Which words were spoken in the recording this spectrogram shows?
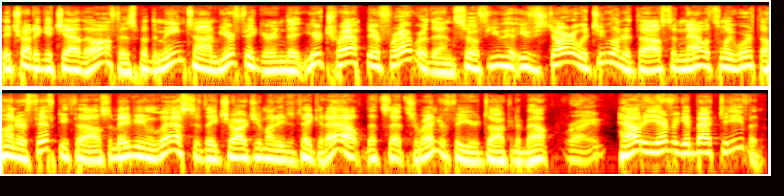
they try to get you out of the office. But in the meantime, you're figuring that you're trapped there forever. Then, so if you if you started with 200,000, now it's only worth 150,000, maybe even less if they charge you money to take it out. That's that surrender fee you're talking about. Right. How do you ever get back to even?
